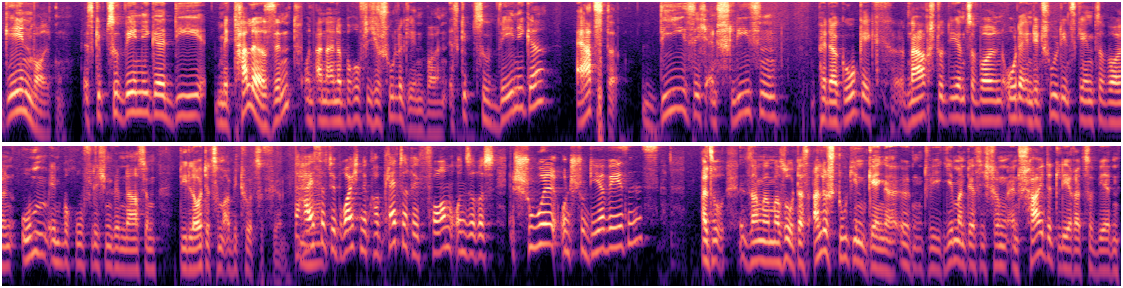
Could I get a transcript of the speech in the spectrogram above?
gehen wollten. Es gibt zu wenige, die Metaller sind und an eine berufliche Schule gehen wollen. Es gibt zu wenige Ärzte, die sich entschließen, Pädagogik nachstudieren zu wollen oder in den Schuldienst gehen zu wollen, um im beruflichen Gymnasium die Leute zum Abitur zu führen. Da heißt das, wir bräuchten eine komplette Reform unseres Schul- und Studierwesens. Also sagen wir mal so, dass alle Studiengänge irgendwie, jemand, der sich schon entscheidet, Lehrer zu werden,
